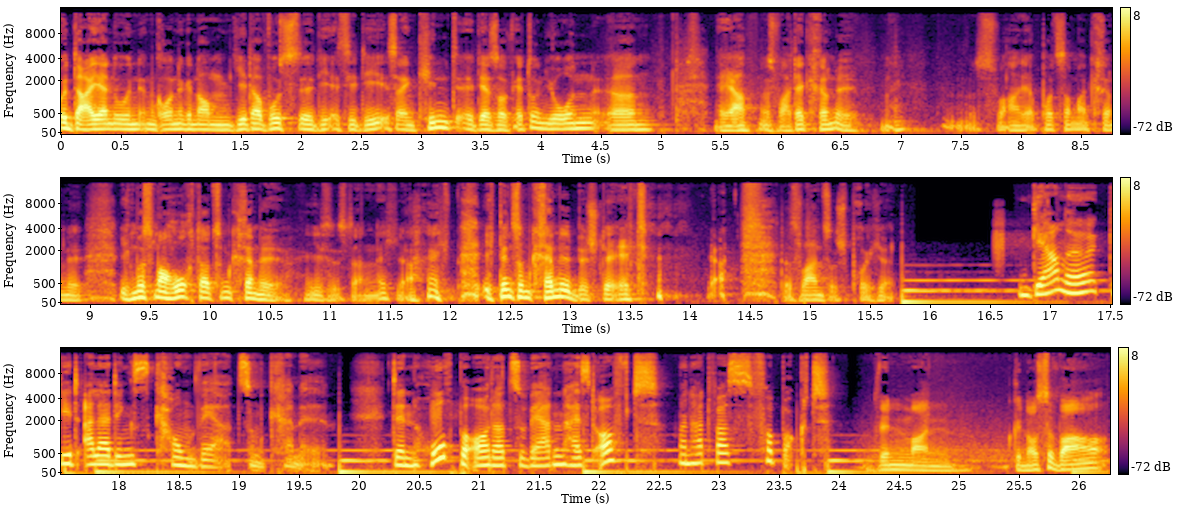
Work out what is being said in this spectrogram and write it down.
Und da ja nun im Grunde genommen jeder wusste, die SED ist ein Kind äh, der Sowjetunion, äh, naja, das war der Kreml. Ne? Das war der Potsdamer Kreml. Ich muss mal hoch da zum Kreml, hieß es dann. Nicht? Ja, ich, ich bin zum Kreml bestellt. ja, das waren so Sprüche. Gerne geht allerdings kaum wer zum Kreml. Denn hochbeordert zu werden heißt oft, man hat was verbockt. Wenn man Genosse war,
